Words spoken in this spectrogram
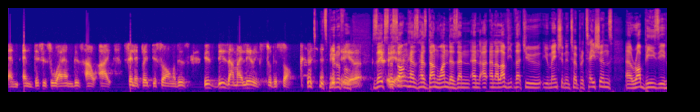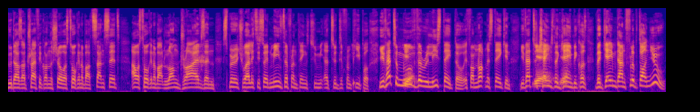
and and this is who I am. This is how I celebrate the song. This this these are my lyrics to the song. It's beautiful. Know? The Yeah. song has, has done wonders, and, and and I love that you you mentioned interpretations. Uh, Rob Beasy, who does our traffic on the show, was talking about sunsets. I was talking about long drives and spirituality. So it means different things to me uh, to different people. You've had to move Yeah. the release date, though, if I'm not mistaken. You've had to Yeah, change the yeah. game because the game done flipped on you.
